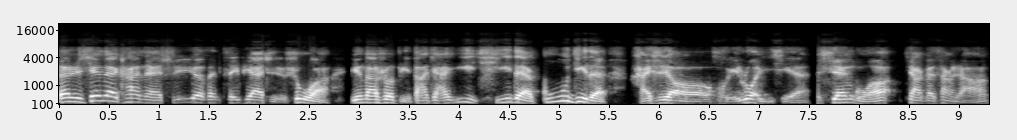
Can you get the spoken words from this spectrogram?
但是现在看呢，十一月份 CPI 指数啊，应当说比大家预期的估计的还是要回落一些。鲜果价格上涨，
